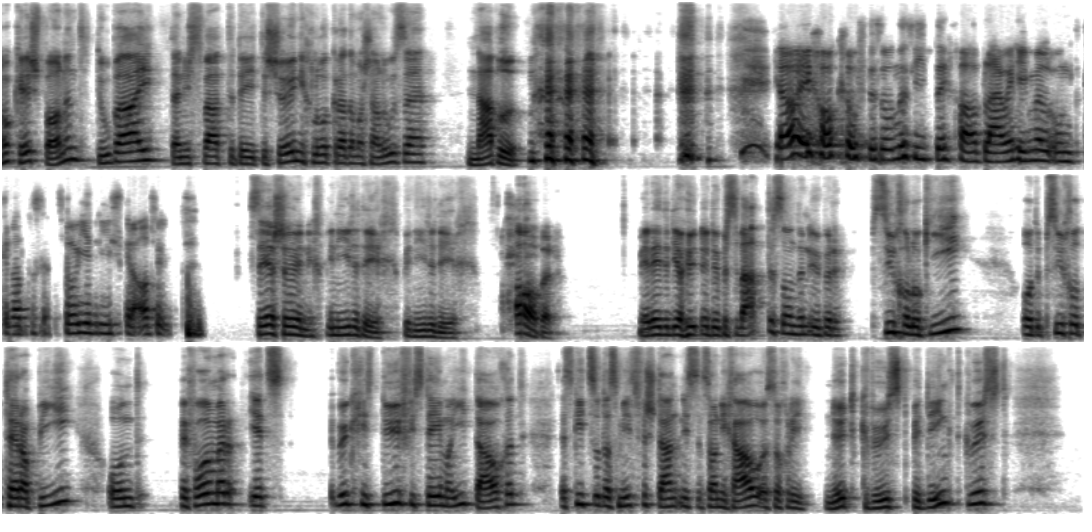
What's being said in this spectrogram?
Okay, spannend. Dubai, dann ist das Wetter dort schön. Ich schaue gerade mal schnell raus. Nebel. ja, ich hocke auf der Sonnenseite, ich habe blauen Himmel und gerade 32 Grad heute. Sehr schön, ich beneide dich, beneide dich. Aber wir reden ja heute nicht über das Wetter, sondern über Psychologie oder Psychotherapie. Und bevor wir jetzt wirklich tief ins Thema eintauchen, es gibt so das Missverständnis, das habe ich auch so ein bisschen nicht gewusst, bedingt gewusst,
